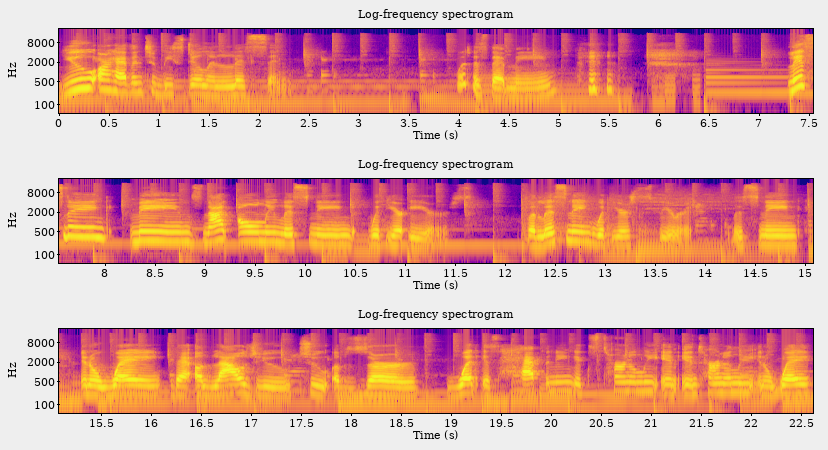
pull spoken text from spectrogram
you are having to be still and listen. What does that mean? listening means not only listening with your ears, but listening with your spirit, listening in a way that allows you to observe what is happening externally and internally in a way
